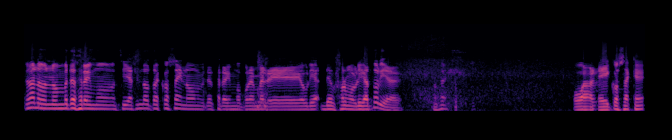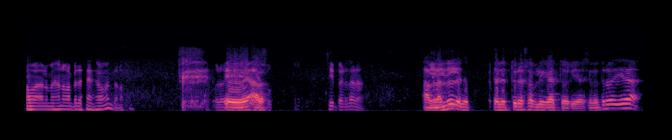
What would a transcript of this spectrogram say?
no, no, no me apetece ahora mismo, estoy haciendo otras cosas y no me apetece ahora mismo ponerme de forma obligatoria, no sé. O hay cosas que a lo mejor no me apetecen en ese momento, no sé. Bueno, Eh, a- Sí, perdona. Hablando Sí. de, de lecturas obligatorias, el otro día,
